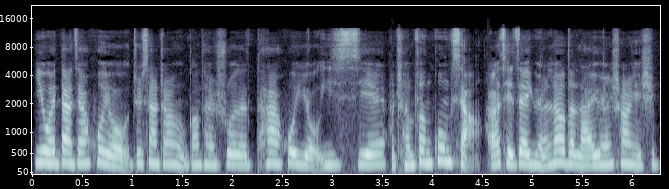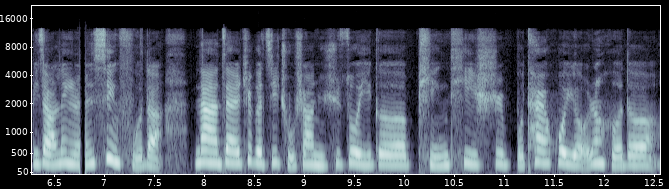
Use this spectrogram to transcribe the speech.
因为大家会有，就像张勇刚才说的，它会有一些成分共享，而且在原料的来源上也是比较令人信服的。那在这个基础上，你去做一个平替是不太会有任何的。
